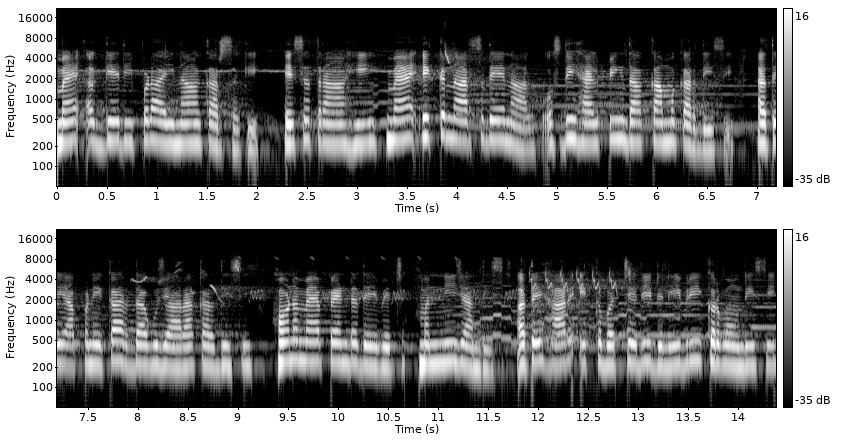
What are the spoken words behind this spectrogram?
ਮੈਂ ਅੱਗੇ ਦੀ ਪੜ੍ਹਾਈ ਨਾ ਕਰ ਸਕੀ। ਇਸ ਤਰ੍ਹਾਂ ਹੀ ਮੈਂ ਇੱਕ ਨਰਸ ਦੇ ਨਾਲ ਉਸ ਦੀ ਹੈਲਪਿੰਗ ਦਾ ਕੰਮ ਕਰਦੀ ਸੀ ਅਤੇ ਆਪਣੇ ਘਰ ਦਾ ਗੁਜ਼ਾਰਾ ਕਰਦੀ ਸੀ। ਹੁਣ ਮੈਂ ਪਿੰਡ ਦੇ ਵਿੱਚ ਮੰਨੀ ਜਾਂਦੀ ਸੀ ਅਤੇ ਹਰ ਇੱਕ ਬੱਚੇ ਦੀ ਡਿਲੀਵਰੀ ਕਰਵਾਉਂਦੀ ਸੀ।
